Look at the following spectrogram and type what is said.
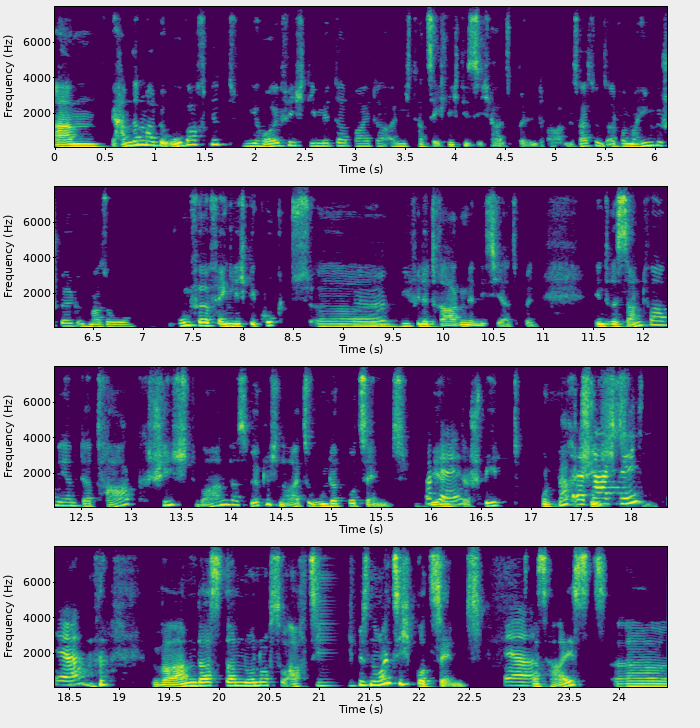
Ähm, wir haben dann mal beobachtet, wie häufig die Mitarbeiter eigentlich tatsächlich die Sicherheitsbrillen tragen. Das heißt, uns einfach mal hingestellt und mal so unverfänglich geguckt, äh, mhm. wie viele tragen denn die Sicherheitsbrillen. Interessant war, während der Tagschicht waren das wirklich nahezu 100 Prozent. Okay. Während der Spät- und Nachtschicht äh, ja. waren das dann nur noch so 80 bis 90 Prozent. Ja. Das heißt, äh,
